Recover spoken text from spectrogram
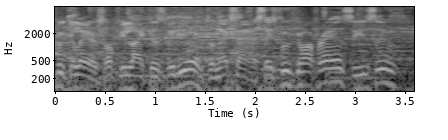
SpookYouLaterz. Hope you liked this video. Until next time, stay spooky, my friends. See you soon.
